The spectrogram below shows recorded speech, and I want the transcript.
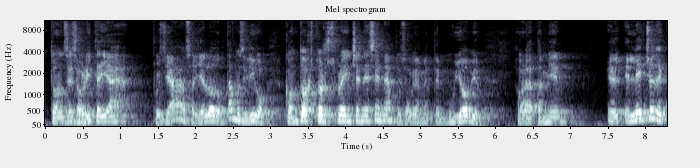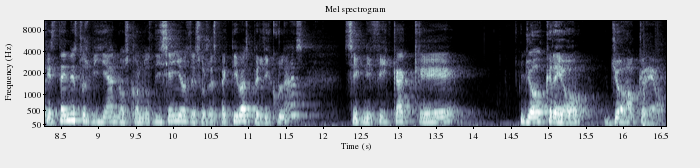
Entonces, ahorita ya, pues ya, o sea, ya lo adoptamos. Y digo, con Doctor Strange en escena, pues obviamente muy obvio. Ahora también, el, el hecho de que estén estos villanos con los diseños de sus respectivas películas, significa que yo creo, yo creo,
